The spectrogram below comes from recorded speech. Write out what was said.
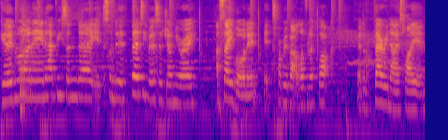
Good morning, happy Sunday. It's Sunday the 31st of January. I say morning, it's probably about 11 o'clock. We had a very nice lie-in.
